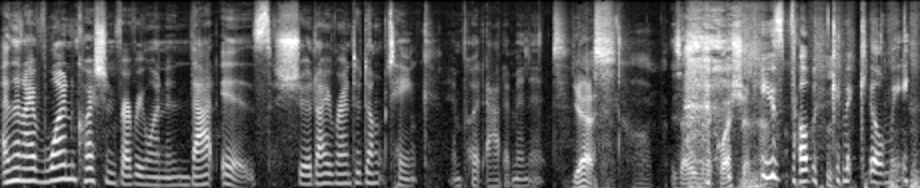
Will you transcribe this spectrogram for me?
And then I have one question for everyone, and that is should I rent a dunk tank and put Adam in it? Yes. Oh, is that even a question? He's probably going to kill me.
